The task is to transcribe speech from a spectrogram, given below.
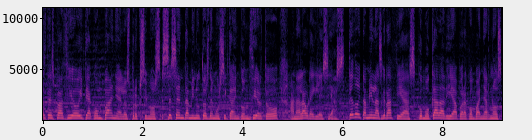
Este espacio y te acompaña en los próximos 60 minutos de música en concierto, Ana Laura Iglesias. Te doy también las gracias, como cada día, por acompañarnos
